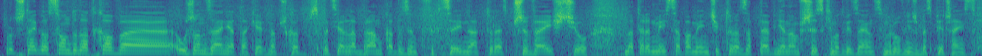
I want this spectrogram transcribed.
Oprócz tego są dodatkowe urządzenia, takie jak na przykład specjalna bramka dezynfekcyjna, która jest przy wejściu na teren miejsca pamięci, która zapewnia nam wszystkim odwiedzającym również bezpieczeństwo.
